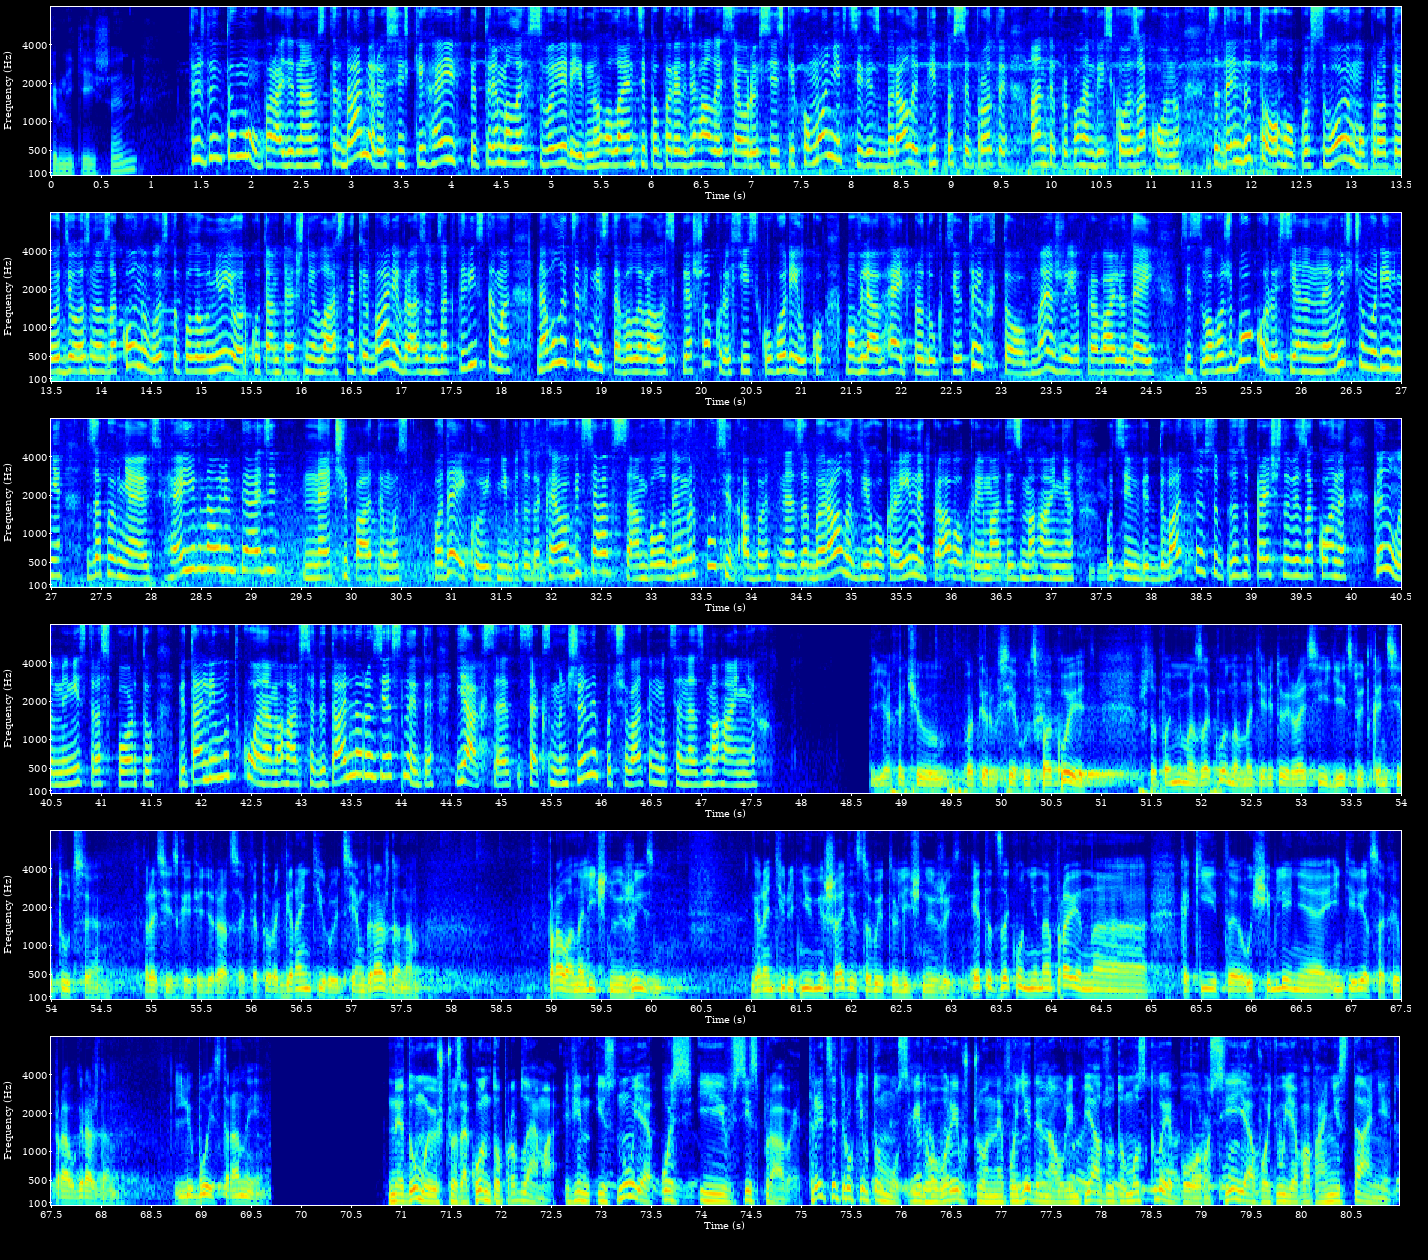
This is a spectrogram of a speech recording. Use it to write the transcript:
Тиждень тому у параді на Амстердамі російських геїв підтримали своєрідно. Голландці поперевдягалися у російських омонівців і збирали підписи проти антипропагандистського закону. За день до того, по-своєму, проти одіозного закону виступили у Нью-Йорку. Тамтешні власники барів разом з активістами на вулицях міста виливали з пляшок російську горілку. Мовляв, геть продукцію тих, хто обмежує права людей. Зі свого ж боку, росіяни на найвищому рівні запевняють, геїв на Олімпіаді не чіпатимуть. Подейкують, нібито таке обіцяв сам Володимир Путін, аби не забирали в його країни право приймати змагання. Утім, віддуватися за суперечливі закони кинули міністра спорту. Віталій Мутко намагався детально роз'яснити, як секс-меншини почуватимуться на змаганнях. Я хочу, во-первых, всех успокоить, что помимо законов на территории России действует Конституция Российской Федерации, которая гарантирует всем гражданам право на личную жизнь, гарантирует невмешательство в эту личную жизнь. Этот закон не направлен на какие-то ущемления интересов и прав граждан любой страны. Не думаю, що закон то проблема. Він існує, ось і всі справи. 30 років тому світ говорив, що не поїде на Олімпіаду до Москви, бо Росія воює в Афганістані.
